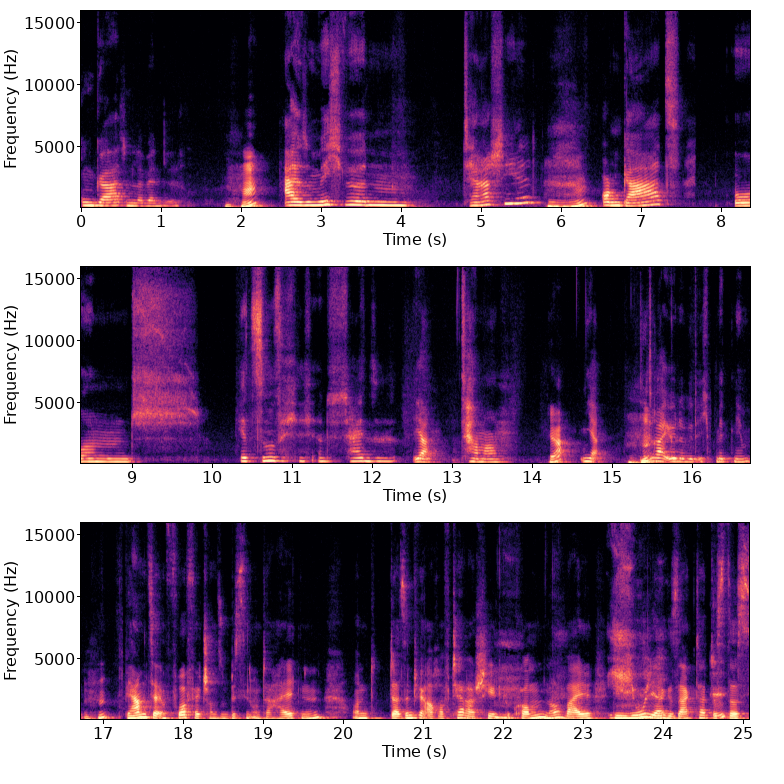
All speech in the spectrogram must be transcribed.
Ungat und Lavendel. Mhm. Also mich würden Terra Shield, mhm. Guard und jetzt muss ich mich entscheiden. Ja, Tama. Ja? Ja. Die mhm. drei Öle würde ich mitnehmen. Mhm. Wir haben uns ja im Vorfeld schon so ein bisschen unterhalten und da sind wir auch auf Terra Shield mhm. gekommen, ne, weil die Julia gesagt hat, dass das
